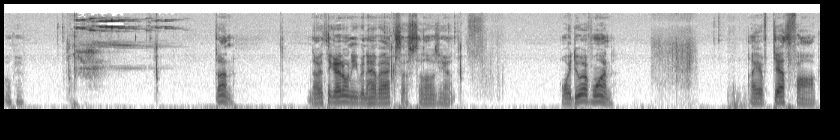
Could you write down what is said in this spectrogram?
Okay. Done. Now I think I don't even have access to those yet. Oh, I do have one. I have Death Fog.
